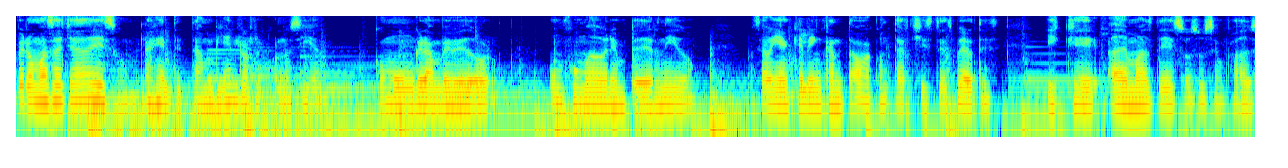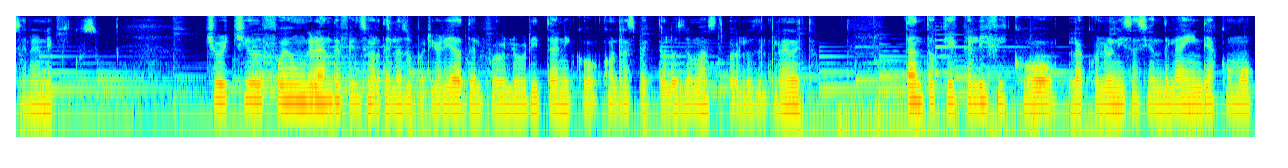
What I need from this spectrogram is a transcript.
Pero más allá de eso, la gente también lo reconocía como un gran bebedor, un fumador empedernido, sabían que le encantaba contar chistes verdes y que además de eso sus enfados eran épicos. Churchill fue un gran defensor de la superioridad del pueblo británico con respecto a los demás pueblos del planeta tanto que calificó la colonización de la India como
